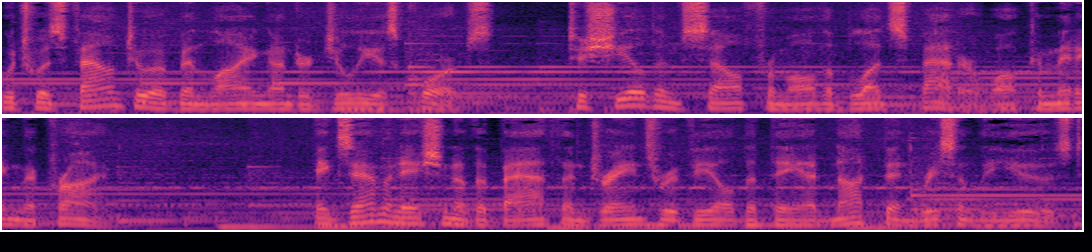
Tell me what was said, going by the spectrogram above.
which was found to have been lying under Julia's corpse, to shield himself from all the blood spatter while committing the crime. Examination of the bath and drains revealed that they had not been recently used,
